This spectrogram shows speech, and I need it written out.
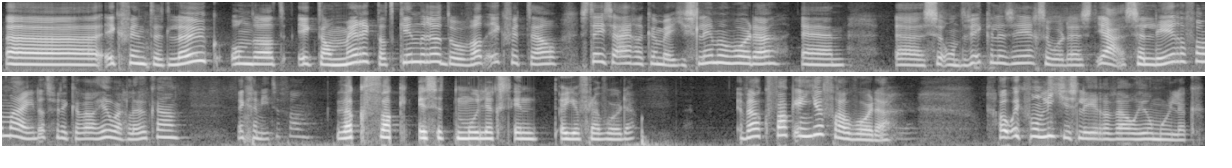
Eh, ik vind het leuk omdat ik dan merk dat kinderen door wat ik vertel steeds eigenlijk een beetje slimmer worden. En eh, ze ontwikkelen zich, ze, worden, ja, ze leren van mij. Dat vind ik er wel heel erg leuk aan. Ik geniet ervan. Welk vak is het moeilijkst in een juffrouw worden? Welk vak in juffrouw worden? Oh, ik vond liedjes leren wel heel moeilijk.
